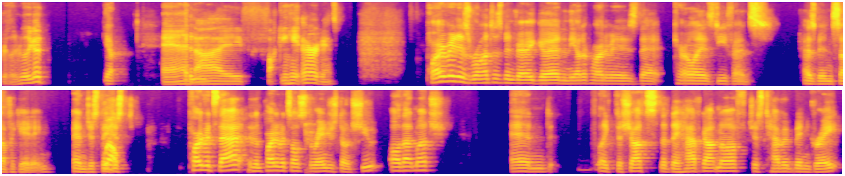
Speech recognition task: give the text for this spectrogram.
really really good, Yep. And, And- I fucking hate the Hurricanes. Part of it is Raanta's been very good, and the other part of it is that Carolina's defense has been suffocating, and just they Well- just part of it's that, and then part of it's also the Rangers don't shoot all that much, and like the shots that they have gotten off just haven't been great.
